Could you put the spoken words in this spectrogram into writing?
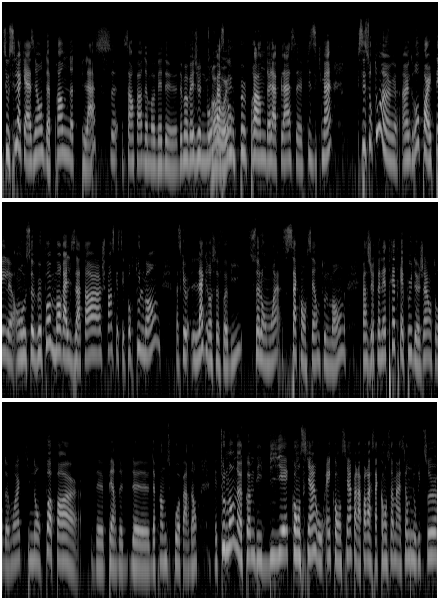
C'est aussi l'occasion de prendre notre place, sans faire de mauvais, de, de mauvais jeu de mots, Ah parce oui. qu'on peut prendre de la place euh, physiquement. C'est surtout un, gros party. Là. On se veut pas moralisateur. Je pense que c'est pour tout le monde. Parce que la grossophobie, selon moi, ça concerne tout le monde. Parce que je connais très, très peu de gens autour de moi qui n'ont pas peur de perdre, de prendre du poids, pardon. Et tout le monde a comme des billets conscients ou inconscients par rapport à sa consommation de nourriture,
